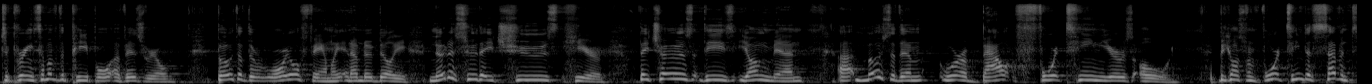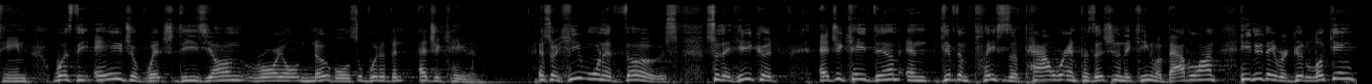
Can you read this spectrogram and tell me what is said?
to bring some of the people of Israel, both of the royal family and of nobility. Notice who they choose here. They chose these young men. Uh, most of them were about 14 years old because from 14 to 17 was the age of which these young royal nobles would have been educated. And so he wanted those so that he could educate them and give them places of power and position in the kingdom of Babylon. He knew they were good looking.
